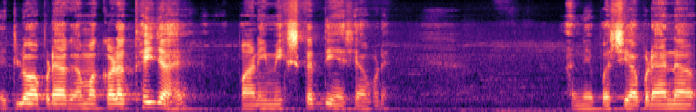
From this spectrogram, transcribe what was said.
એટલો આપણે આમાં કડક થઈ જાય પાણી મિક્સ કરી દઈએ છીએ આપણે. અને પછી આપણે આના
